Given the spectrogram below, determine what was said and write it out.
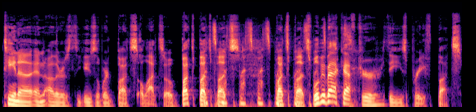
Tina and others use the word butts a lot. So butts, butts, butts, butts, butts, butts, butts. We'll be back after these brief butts.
